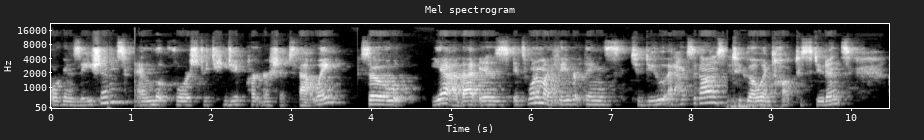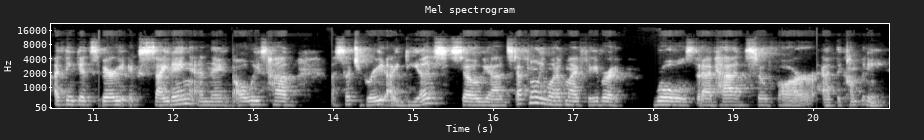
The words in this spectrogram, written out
organizations, and look for strategic partnerships that way. So yeah, that is, it's one of my favorite things to do at Hexagon is to go and talk to students. I think it's very exciting and they always have such great ideas. So yeah, it's definitely one of my favorite roles that I've had so far at the company.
